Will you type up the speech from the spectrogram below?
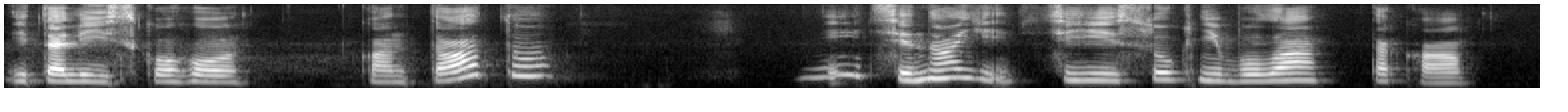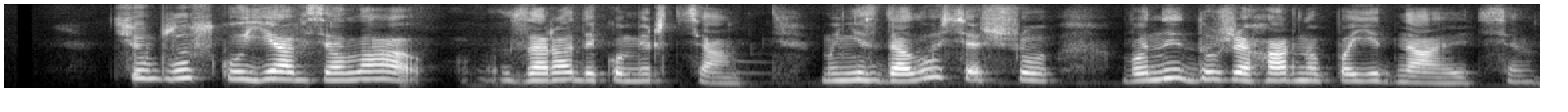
італійського кантато. І ціна цієї сукні була така. Цю блузку я взяла заради комірця. Мені здалося, що вони дуже гарно поєднаються.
